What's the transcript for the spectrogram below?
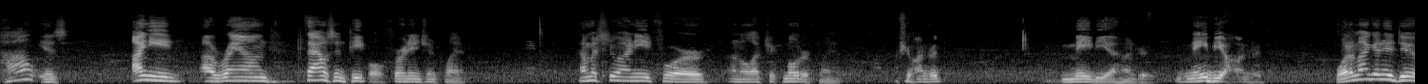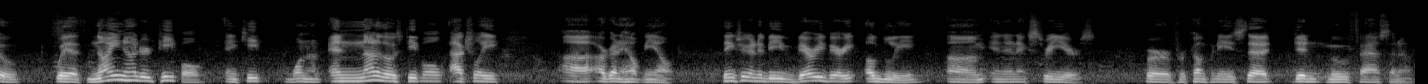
How is? I need around thousand people for an engine plant. How much do I need for an electric motor plant? A few hundred, Maybe a hundred. maybe a hundred. What am I going to do with 900 people and keep 100? And none of those people actually uh, are going to help me out. Things are going to be very, very ugly um, in the next three years for, for companies that didn't move fast enough.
